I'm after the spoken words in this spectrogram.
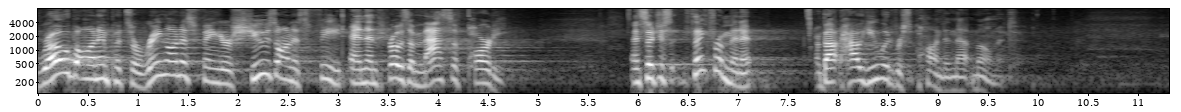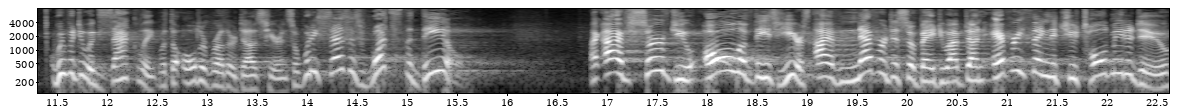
robe on him, puts a ring on his finger, shoes on his feet, and then throws a massive party. And so just think for a minute about how you would respond in that moment. We would do exactly what the older brother does here. And so what he says is, What's the deal? Like, I have served you all of these years. I have never disobeyed you. I've done everything that you told me to do,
